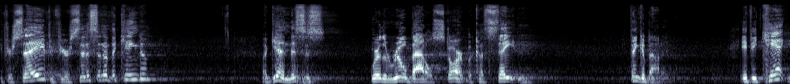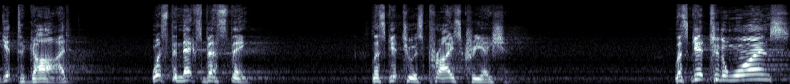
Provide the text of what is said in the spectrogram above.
If you're saved, if you're a citizen of the kingdom, again, this is where the real battles start because Satan, think about it if he can't get to God, what's the next best thing? Let's get to his prize creation. Let's get to the ones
